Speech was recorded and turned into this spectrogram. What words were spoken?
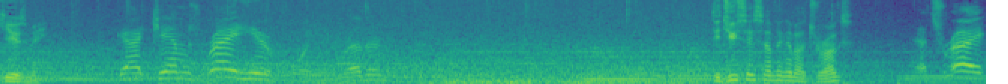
Excuse me. Got chems right here for you, brother. Did you say something about drugs? That's right.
